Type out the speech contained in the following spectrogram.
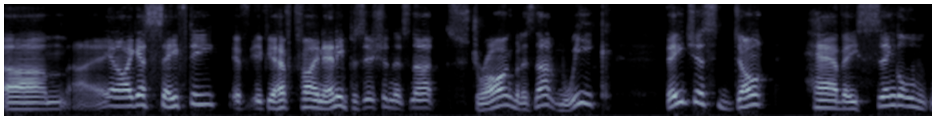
Um, I- you know, I guess safety, if, if you have to find any position that's not strong, but it's not weak, they just don't have a single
